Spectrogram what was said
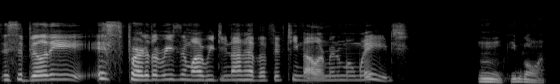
disability is part of the reason why we do not have a $15 minimum wage. Mm, keep going.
